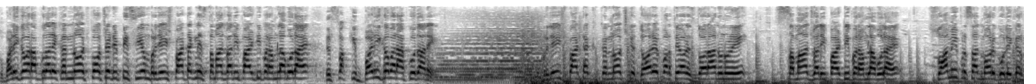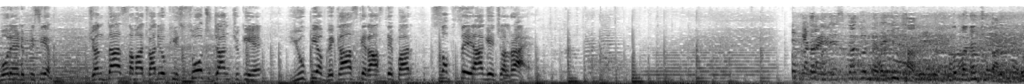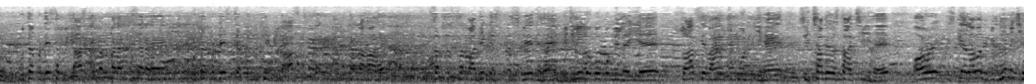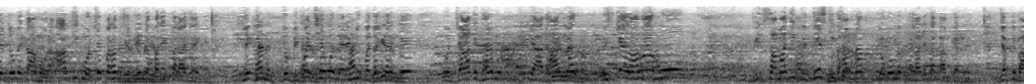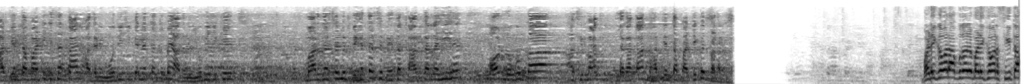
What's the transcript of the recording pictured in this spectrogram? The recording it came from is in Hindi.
तो बड़ी खबर आपको बता दें कन्नौज पहुँचे डिप्टी सीएम ब्रजेश पाठक ने, समाजवादी पार्टी पर हमला बोला है। इस वक्त की बड़ी खबर आपको बता दें तो ब्रजेश पाठक कन्नौज के दौरे पर थे और इस दौरान उन्होंने समाजवादी पार्टी पर हमला बोला है। स्वामी प्रसाद मौर्य को लेकर बोले हैं डिप्टी सीएम, जनता समाजवादियों की सोच जान चुकी है। यूपी अब विकास के रास्ते पर सबसे आगे चल रहा है। उत्तर प्रदेश का जो नैरेटिव था, वो बदल चुका है। उत्तर प्रदेश अब विकास के पथ पर अग्रसर है। चतुर्मुखी विकास कर रहा है। सबसे सर्वाधिक एक्सप्रेसवेज है, बिजली लोगों को मिल रही है, स्वास्थ्य सेवाएँ उच्च कोट की है, शिक्षा व्यवस्था अच्छी है, और इसके अलावा विभिन्न क्षेत्रों में काम हो रहा है। आर्थिक मोर्चे पर हम शीघ्र नंबर एक पर आ जाएँगे। लेकिन जो विपक्ष है वो नेरेटिव बदल करके, वो जाति, धर्म के आधार पर, इसके अलावा वि- सामाजिक विद्वेश की भावना लोगों में फैलाने का काम कर रहे हैं। जबकि भारतीय जनता पार्टी की सरकार आदरणीय मोदी जी के नेतृत्व में आदरणीय योगी जी के मार्गदर्शन में बेहतर से बेहतर काम कर रही है और लोगों का आशीर्वाद लगातार भारतीय जनता पार्टी को बढ़ रहा है। बड़ी खबर आपको बड़ी खबर सीता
